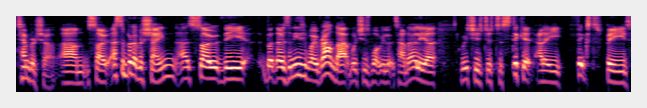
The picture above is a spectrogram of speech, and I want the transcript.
temperature. Um, so that's a bit of a shame. Uh, so the but there's an easy way around that, which is what we looked at earlier, which is just to stick it at a fixed speed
